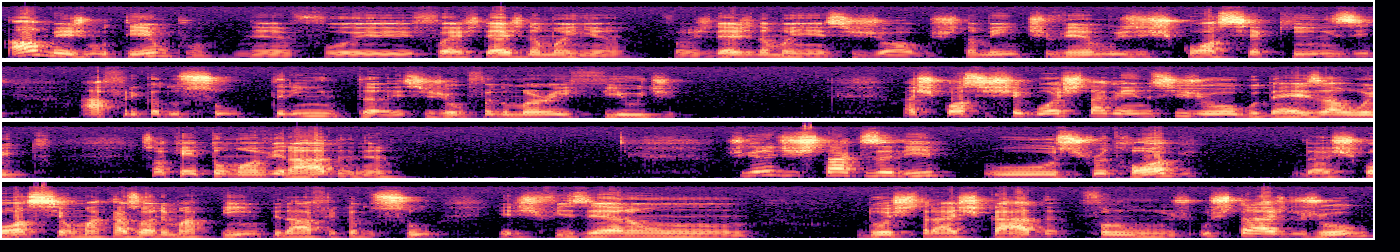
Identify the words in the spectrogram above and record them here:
Ao mesmo tempo, né, foi, foi às 10 da manhã, foram às 10 da manhã esses jogos. Também tivemos Escócia 15, África do Sul 30. Esse jogo foi no Murray Field. A Escócia chegou a estar ganhando esse jogo, 10 a 8. Só que aí tomou a virada, né? Os grandes destaques ali, o Stuart Hogg, da Escócia, o Macasole e uma Pimp, da África do Sul. Eles fizeram dois trás cada. Foram os, os trás do jogo.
